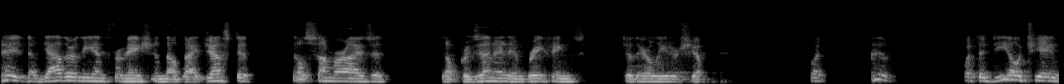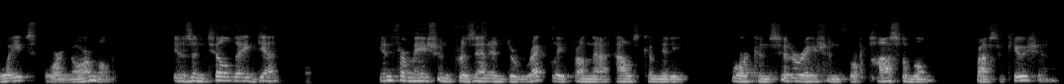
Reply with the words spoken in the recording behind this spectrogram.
Hey, they'll gather the information, they'll digest it, they'll summarize it, they'll present it in briefings to their leadership. But what the DOJ waits for normally is until they get information presented directly from that House committee for consideration for possible prosecution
